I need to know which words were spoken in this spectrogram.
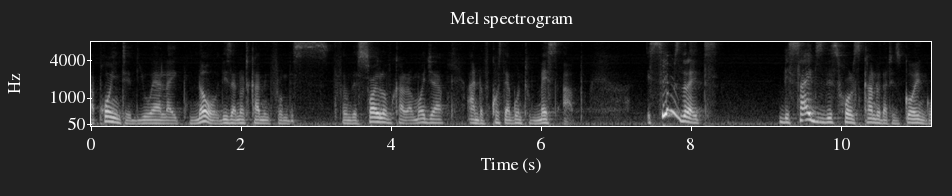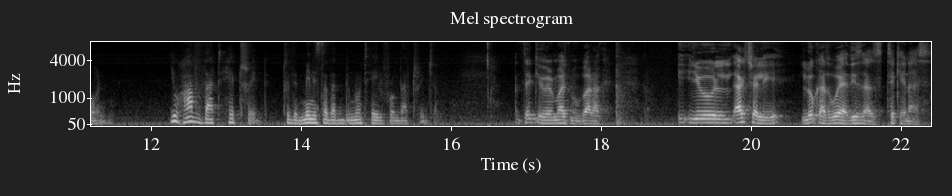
appointed, you were like, no, these are not coming from, this, from the soil of Karamoja, and of course they're going to mess up. It seems that besides this whole scandal that is going on, you have that hatred to the minister that do not hail from that region. Thank you very much, Mubarak. You'll actually look at where this has taken us.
